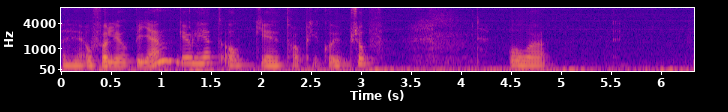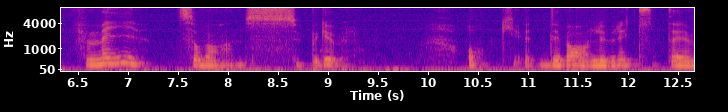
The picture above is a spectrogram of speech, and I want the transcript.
eh, att följa upp igen gulhet och eh, ta PKU-prov. Och för mig så var han supergul. Och det var lurigt. Så att, eh,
